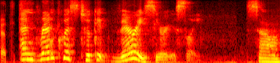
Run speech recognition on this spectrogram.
at the and Rehnquist took it very seriously. So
